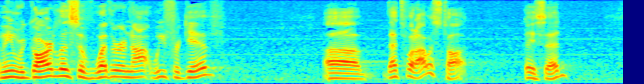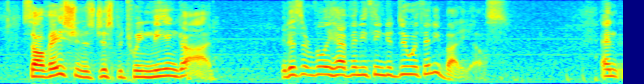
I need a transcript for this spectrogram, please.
I mean, regardless of whether or not we forgive? Uh, that's what I was taught, they said. Salvation is just between me and God, it doesn't really have anything to do with anybody else. And,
